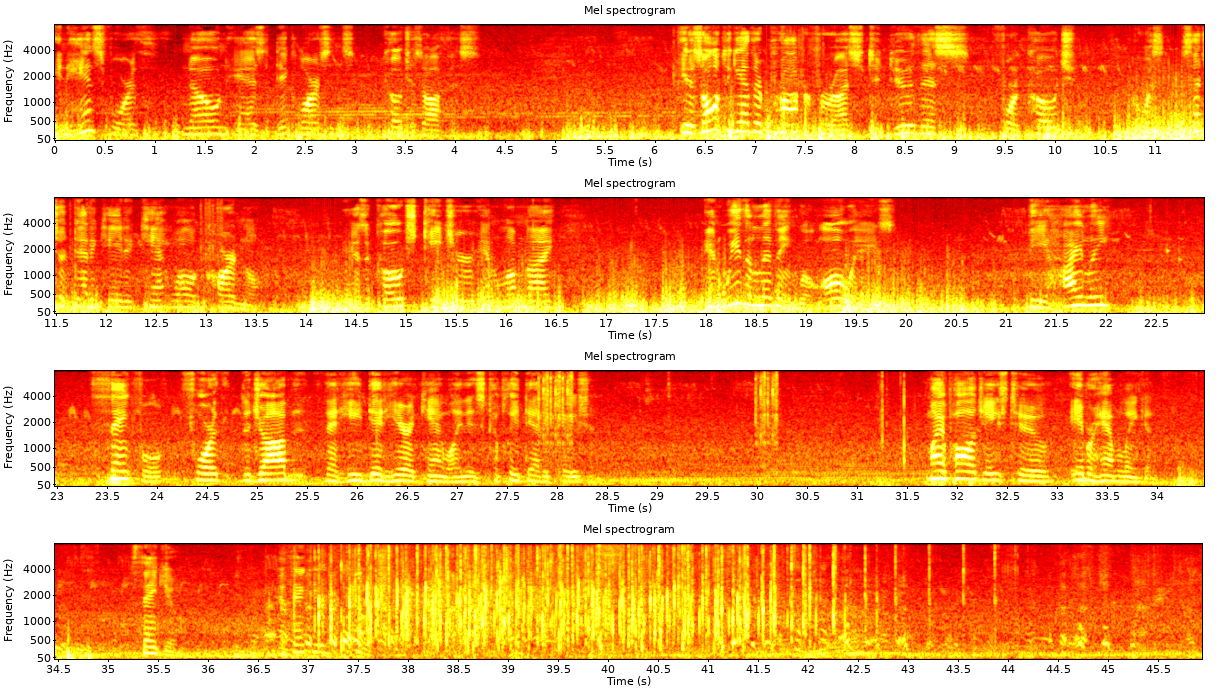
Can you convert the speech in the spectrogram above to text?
and henceforth known as Dick Larson's coach's office. It is altogether proper for us to do this for Coach, who was such a dedicated Cantwell Cardinal, as a coach, teacher, and alumni. And we, the living, will always be highly thankful for the job that he did here at Cantwell and his complete dedication. My apologies to Abraham Lincoln. Thank you. And thank you, Coach.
